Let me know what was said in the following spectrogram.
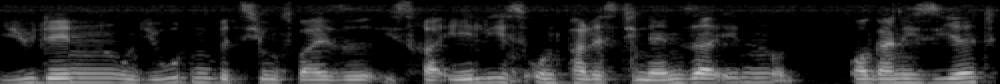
Jüdinnen und Juden beziehungsweise Israelis und PalästinenserInnen organisiert.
